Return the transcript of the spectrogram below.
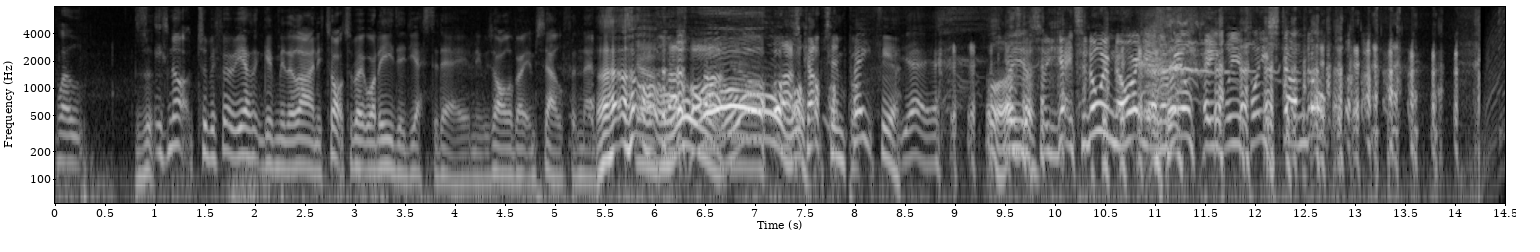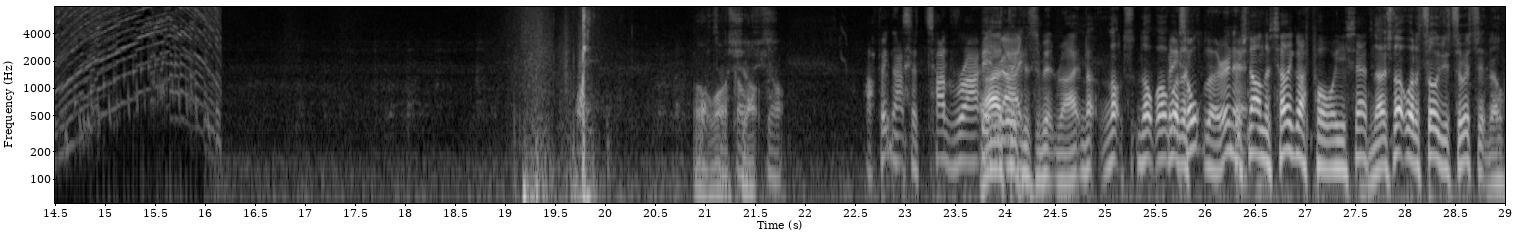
well, Is it- he's not. To be fair, he hasn't given me the line. He talked about what he did yesterday, and he was all about himself. And then, oh, oh, that's oh. Captain Pete for you. yeah, yeah. Oh, Yeah, so you're getting to know him now, aren't you? The real Pete, will you please stand up? Oh, what a shot. I think that's a tad right. I right. think it's a bit right. Not, not, not what, But it's I, up there, isn't it? It's not on the telegraph pole where you said. No, it's not what I told you to hit it, though.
